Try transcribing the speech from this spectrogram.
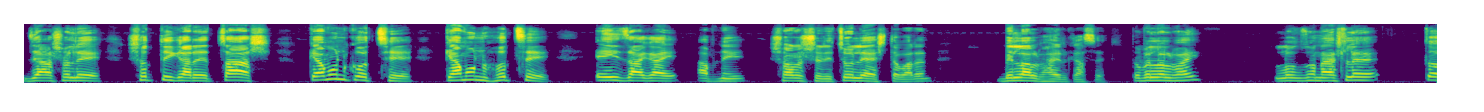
যে আসলে সত্যিকারের চাষ কেমন করছে কেমন হচ্ছে এই জায়গায় আপনি সরাসরি চলে আসতে পারেন বেলাল ভাইয়ের কাছে। তো বেলাল ভাই লোকজন আসলে তো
